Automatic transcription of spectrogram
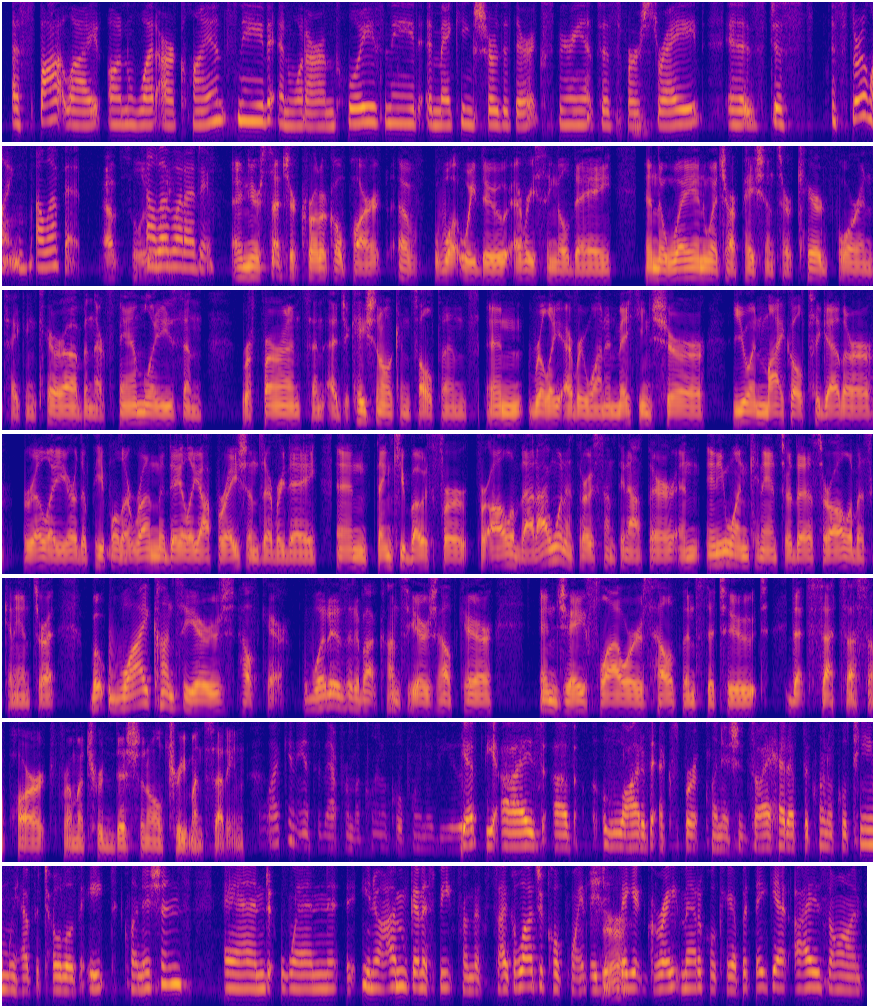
a spotlight on what our clients need and what our employees need and making sure that their experience is first rate is just it's thrilling. I love it. Absolutely. I love what I do. And you're such a critical part of what we do every single day in the way in which our patients are cared for and taken care of and their families and referents and educational consultants and really everyone and making sure you and Michael together really are the people that run the daily operations every day. And thank you both for for all of that. I want to throw something out there and anyone can answer this or all of us can answer it. But why concierge healthcare? What is it about concierge healthcare and J. Flowers Health Institute that sets us apart from a traditional treatment setting? Well, I can answer that from a clinical point of view. Get the eyes of a lot of expert clinicians. So I head up the clinical team. We have a total of eight clinicians. And when, you know, I'm going to speak from the psychological point, they, do- Sure. they get great medical care, but they get eyes on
